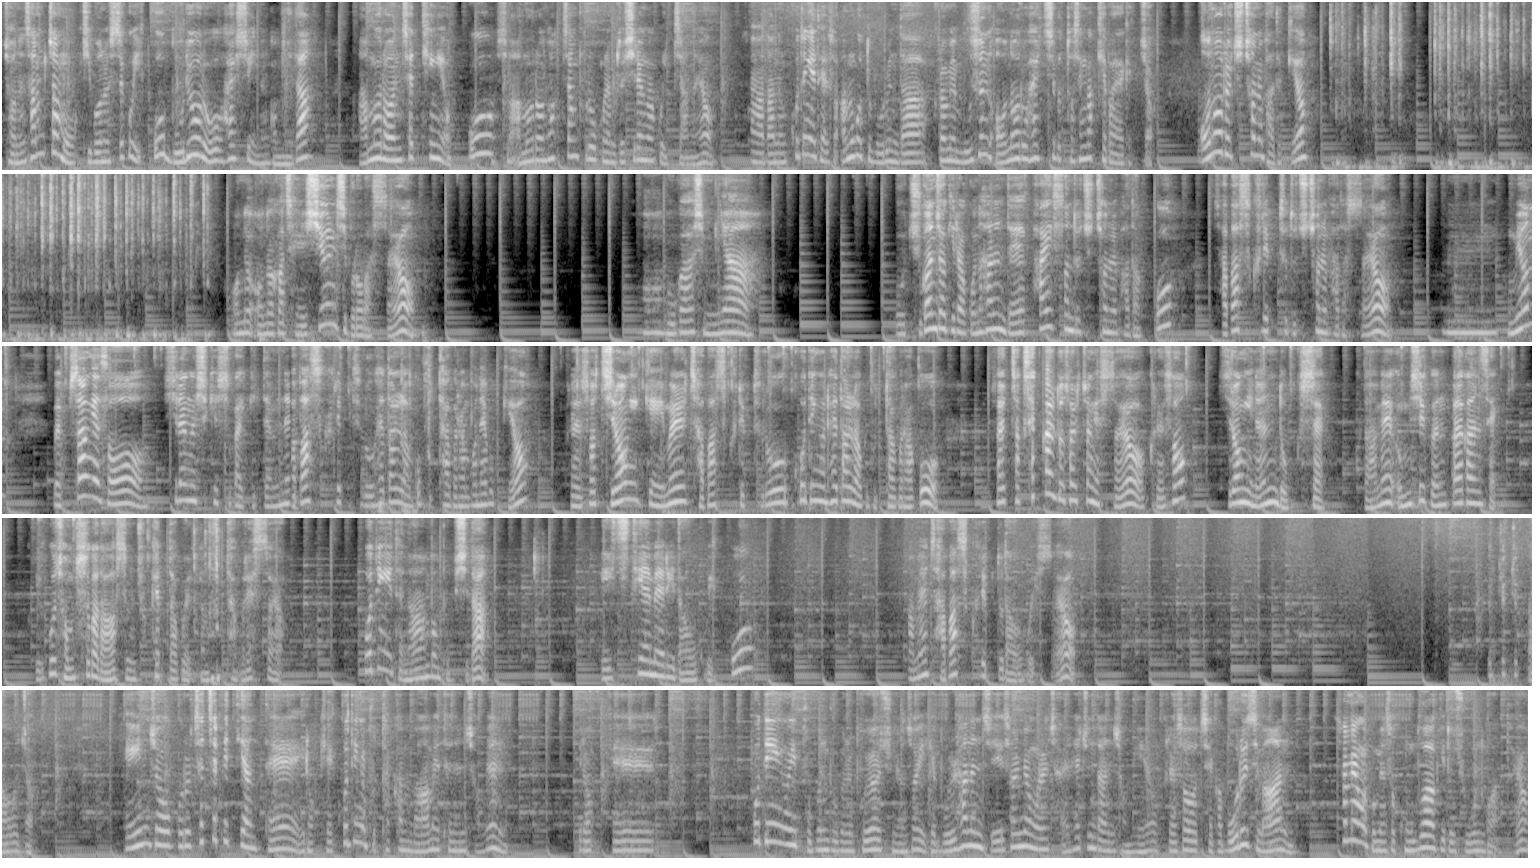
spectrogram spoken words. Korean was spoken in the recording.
저는 3.5 기본을 쓰고 있고 무료로 할 수 있는 겁니다. 아무런 채팅이 없고 지금 아무런 확장 프로그램도 실행하고 있지 않아요. 자, 나는 코딩에 대해서 아무것도 모른다. 그러면 무슨 언어로 할지부터 생각해 봐야겠죠. 언어를 추천을 받을게요. 어느 언어가 제일 쉬운지 물어봤어요. 어, 뭐가 쉽냐? 뭐 주관적이라고는 하는데 파이썬도 추천을 받았고 자바스크립트도 추천을 받았어요. 음, 보면 웹상에서 실행을 시킬 수가 있기 때문에 자바스크립트로 해달라고 부탁을 한번 해볼게요. 그래서 지렁이 게임을 자바스크립트로 코딩을 해달라고 부탁을 하고 살짝 색깔도 설정했어요. 그래서 지렁이는 녹색, 그 다음에 음식은 빨간색, 그리고 점수가 나왔으면 좋겠다고 일단 부탁을 했어요. 코딩이 되나 한번 봅시다. HTML이 나오고 있고, 그 다음에 자바스크립트도 나오고 있어요. 나오죠. 개인적으로 챗GPT한테 이렇게 코딩을 부탁한 마음에 드는 점은 이렇게 코딩의 부분 부분을 보여주면서 이게 뭘 하는지 설명을 잘 해준다는 점이에요. 그래서 제가 모르지만 설명을 보면서 공부하기도 좋은 것 같아요.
